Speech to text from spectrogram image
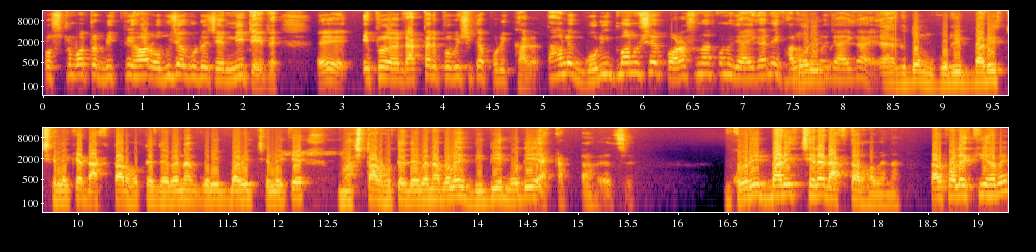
প্রশ্নপত্র বিক্রি হওয়ার অভিযোগ উঠেছে নিটের এই প্র- ডাক্তারি প্রবেশিকা পরীক্ষার। তাহলে গরিব মানুষের পড়াশোনার কোনো জায়গা নেই? ভালো কোনো জায়গায়? একদম গরিব বাড়ির ছেলেকে ডাক্তার হতে দেবে না গরিব বাড়ির ছেলেকে মাস্টার হতে দেবে না বলে দিদি মোদি একাট্টা হয়েছে। গরিব বাড়ির ছেলে ডাক্তার হবে না। তার ফলে কি হবে?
